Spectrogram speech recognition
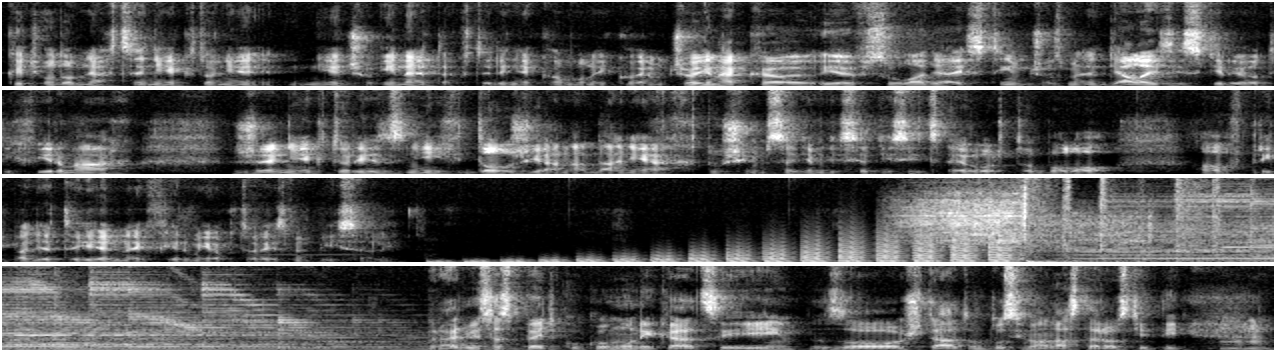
keď odo mňa chce niekto nie, niečo iné, tak vtedy nekomunikujem. Čo inak e, je v súlade aj s tým, čo sme ďalej zistili o tých firmách, že niektorí z nich dlžia na daniach, tuším 70 tisíc eur, to bolo v prípade tej jednej firmy, o ktorej sme písali. Vráťme sa späť ku komunikácii so štátom. Tu si mal na starosti ty. Uh-huh.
